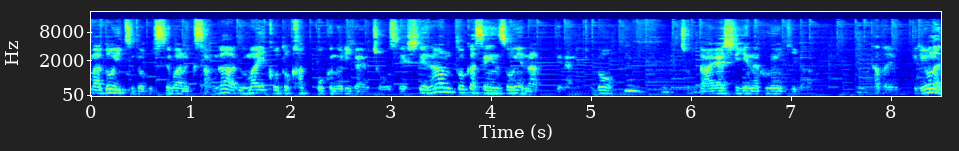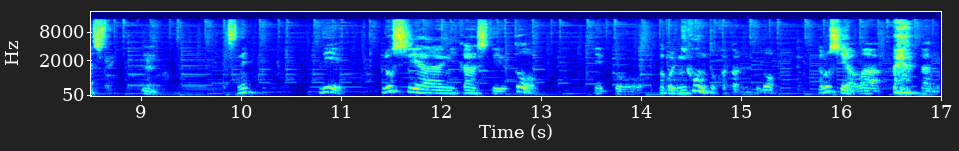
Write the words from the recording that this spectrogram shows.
まあ、ドイツのビスマルクさんがうまいこと各国の利害を調整して、なんとか戦争にはなってないけど、うんちょっと怪しげな雰囲気が漂ってるような時代うんですね。で、ロシアに関して言うと、えっと、まあ、これ日本と関わるんだけど、ロシアは、あの、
